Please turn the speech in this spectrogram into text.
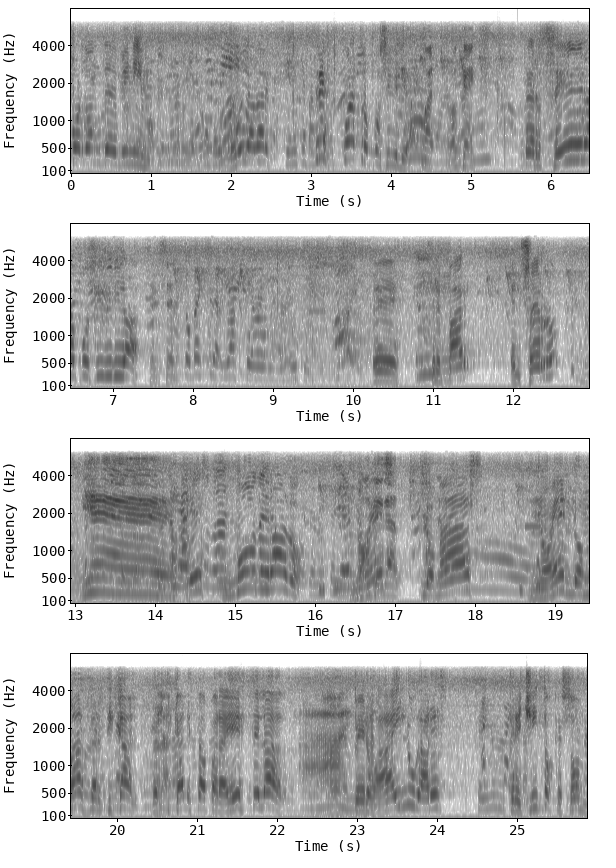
por donde vinimos. Le voy a dar tres, cuatro posibilidades. Cuatro, ok. Tercera posibilidad, Tercera. Eh, trepar el cerro, Bien. es moderado. No es lo más, no es lo más vertical. Vertical está para este lado. Pero hay lugares trechitos que son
